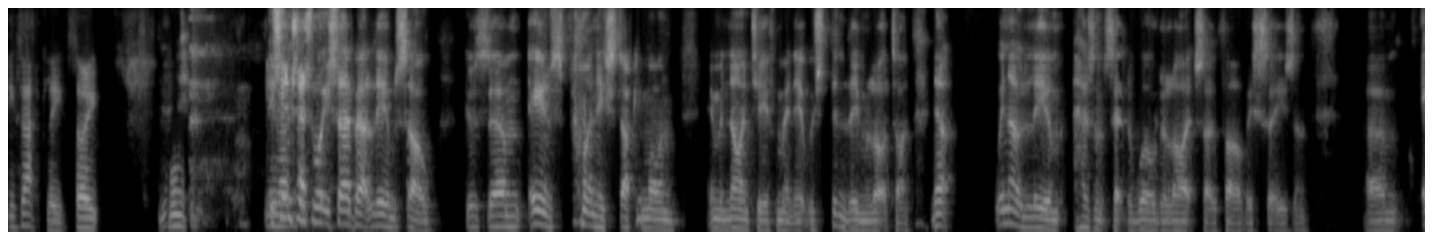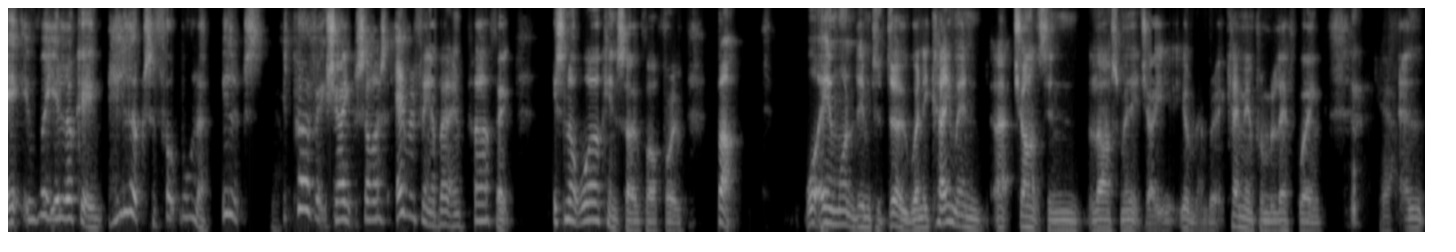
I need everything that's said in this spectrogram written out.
exactly. So, well, it's know, interesting what you say about Liam Soul because um, Ian's finally stuck him on in the 90th minute, which didn't leave him a lot of time. Now, we know Liam hasn't set the world alight so far this season, um, it, but you look at him, he looks a footballer. He looks he's perfect shape, size, everything about him perfect. It's not working so far for him. But what Ian wanted him to do when he came in at chance in the last minute, Jay, you, you remember it came in from the left wing, yeah. and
